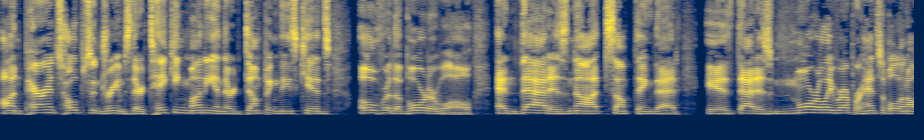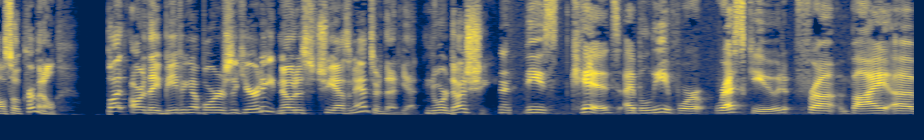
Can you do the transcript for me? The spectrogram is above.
on parents' hopes and dreams. They're taking money and they're dumping these kids over the border wall, and that is not something that is that is morally reprehensible and also criminal." But are they beefing up border security? Notice she hasn't answered that yet, nor does she. These kids, I believe, were rescued from by uh,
